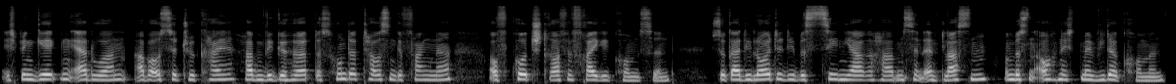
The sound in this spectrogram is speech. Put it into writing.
Ich bin gegen Erdogan, aber aus der Türkei haben wir gehört, dass hunderttausend Gefangene auf Kurzstrafe freigekommen sind. Sogar die Leute, die bis zehn Jahre haben, sind entlassen und müssen auch nicht mehr wiederkommen.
